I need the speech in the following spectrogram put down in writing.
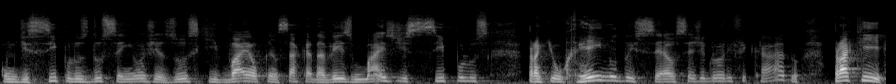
como discípulos do Senhor Jesus, que vai alcançar cada vez mais discípulos para que o reino dos céus seja glorificado, para que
